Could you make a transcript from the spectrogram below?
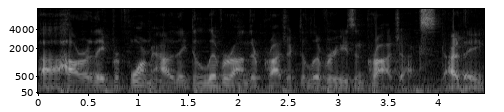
Uh, how are they performing? How do they deliver on their project deliveries and projects? Are they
